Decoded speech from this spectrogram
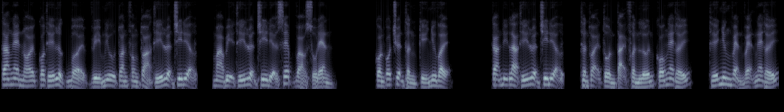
ta nghe nói có thế lực bởi vì mưu toan phong tỏa thí luyện chi địa mà bị thí luyện chi địa xếp vào sổ đen. Còn có chuyện thần kỳ như vậy. Cạn đi là thí luyện chi địa, thần thoại tồn tại phần lớn có nghe thấy, thế nhưng vẹn vẹn nghe thấy,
